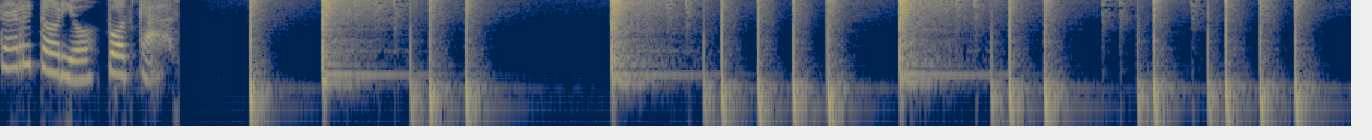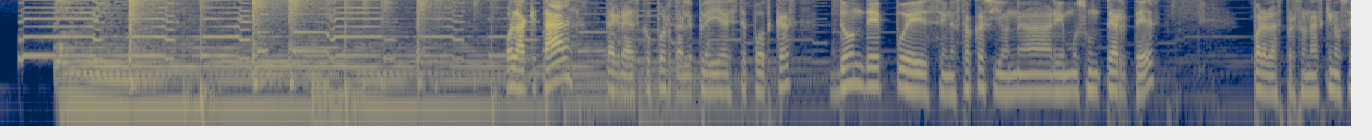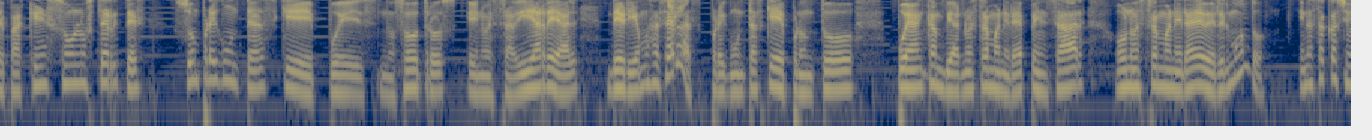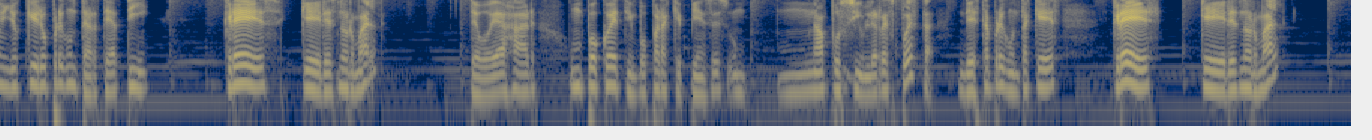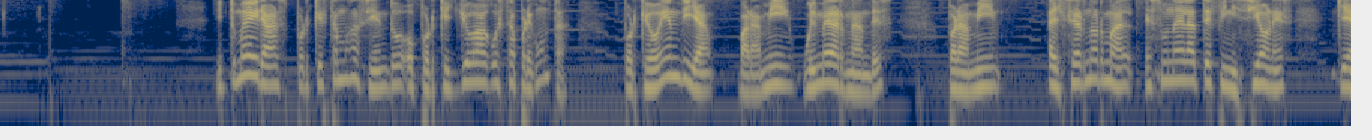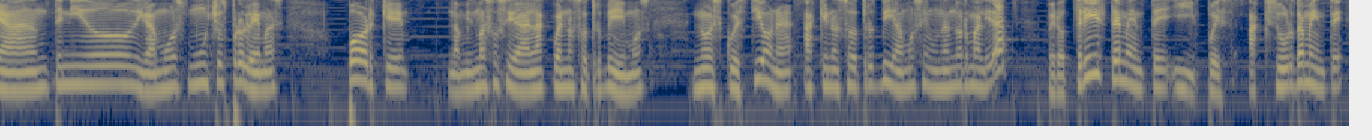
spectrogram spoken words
Territorio Podcast. Hola, ¿qué tal? Te agradezco por darle play a este podcast donde pues en esta ocasión haremos un TERTES. Para las personas que no sepan qué son los TERTES, son preguntas que pues nosotros en nuestra vida real deberíamos hacerlas. Preguntas que de pronto puedan cambiar nuestra manera de pensar o nuestra manera de ver el mundo. En esta ocasión yo quiero preguntarte a ti, ¿crees que eres normal? Te voy a dejar un poco de tiempo para que pienses una posible respuesta de esta pregunta que es, ¿crees que eres normal? Y tú me dirás, ¿por qué estamos haciendo o por qué yo hago esta pregunta? Porque hoy en día, para mí, Wilmer Hernández, para mí, el ser normal es una de las definiciones que han tenido, digamos, muchos problemas porque la misma sociedad en la cual nosotros vivimos nos cuestiona a que nosotros vivamos en una normalidad. Pero tristemente y pues absurdamente,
